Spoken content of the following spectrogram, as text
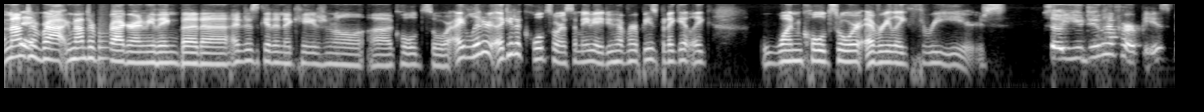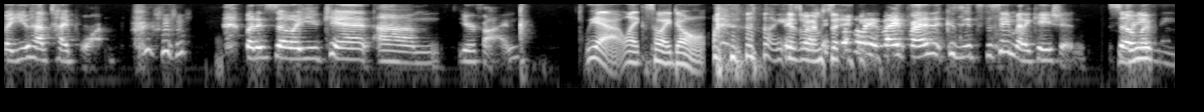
not to brag, not to brag or anything, but uh, I just get an occasional uh, cold sore. I literally I get a cold sore, so maybe I do have herpes, but I get like one cold sore every like three years. So you do have herpes, but you have type one. but it's so you can't. Um, you're fine. Yeah, like so I don't. is what I'm saying. so funny, My friend, because it's the same medication. So my, Really?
